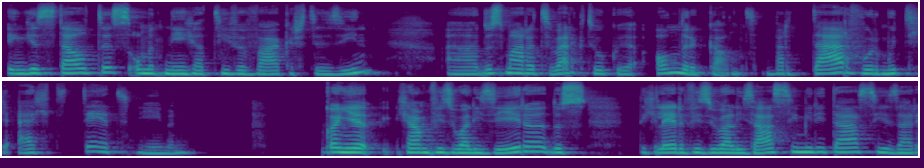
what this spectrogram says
ingesteld is om het negatieve vaker te zien. Uh, dus maar het werkt ook de andere kant. Maar daarvoor moet je echt tijd nemen. Kan je gaan visualiseren, dus de geleide visualisatiemeditatie is daar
